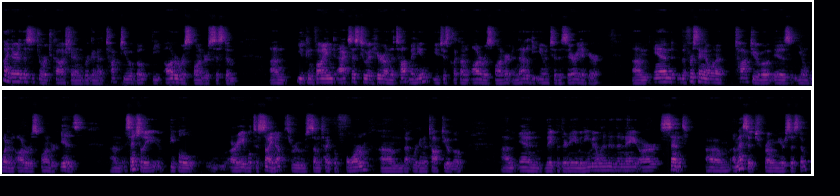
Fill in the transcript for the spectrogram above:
Hi there, this is George Kosch, and we're going to talk to you about the autoresponder system. Um, you can find access to it here on the top menu. You just click on autoresponder, and that'll get you into this area here. Um, and the first thing I want to talk to you about is, you know, what an autoresponder is. Um, essentially, people are able to sign up through some type of form um, that we're going to talk to you about. Um, and they put their name and email in, and then they are sent um, a message from your system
